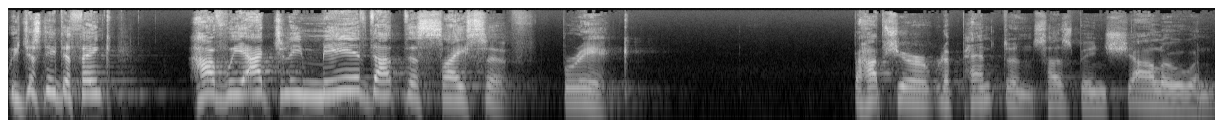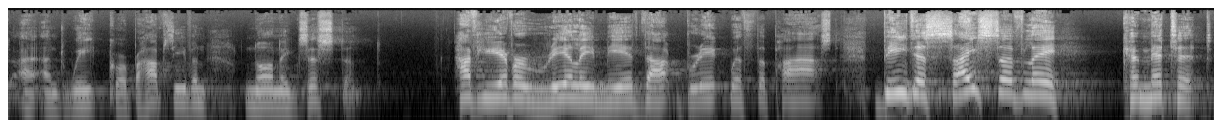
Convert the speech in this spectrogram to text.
we just need to think have we actually made that decisive break? Perhaps your repentance has been shallow and, and weak, or perhaps even non existent. Have you ever really made that break with the past? Be decisively committed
